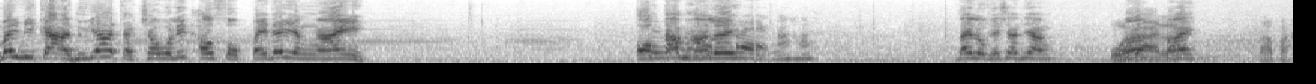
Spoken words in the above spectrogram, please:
ไม่มีการอนุญาตจากชาวลิตเอาศพไปได้ยังไง ออกตามหาเลย แปลกนะคะ ได้โลเคชั่นยังหัวมาได้แล้วไปตามมา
